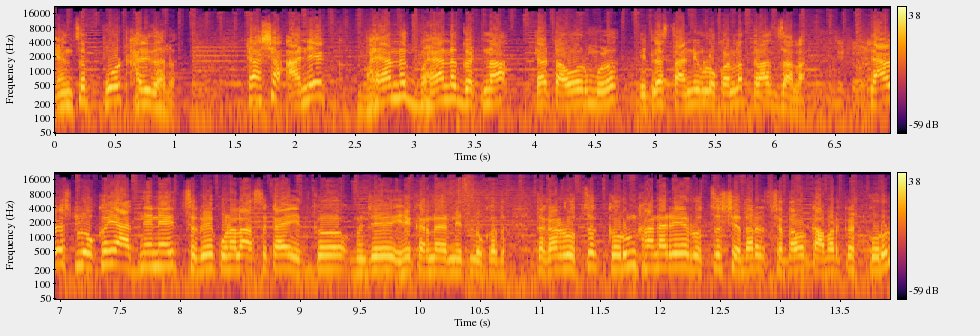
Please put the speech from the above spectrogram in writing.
यांचं पोट खाली झालं. ह्या अशा अनेक भयानक भयानक घटना त्या टावरमुळं इथल्या स्थानिक लोकांना त्रास झाला. त्यावेळेस लोक हे अज्ञानी आहेत सगळे कोणाला असं काय इतकं म्हणजे हे करणार नाहीत लोक. तर कारण रोजचं करून खाणारे रोजचं शेदार शेतावर काबाड कष्ट करून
